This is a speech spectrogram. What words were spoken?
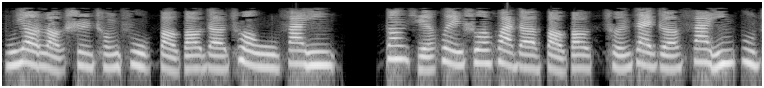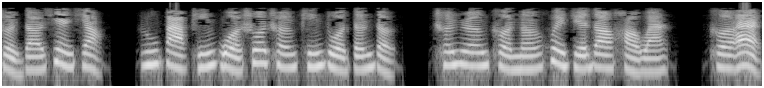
不要老是重复宝宝的错误发音。刚学会说话的宝宝存在着发音不准的现象，如把苹果说成苹果等等。成人可能会觉得好玩、可爱，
